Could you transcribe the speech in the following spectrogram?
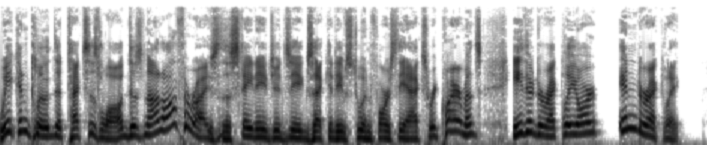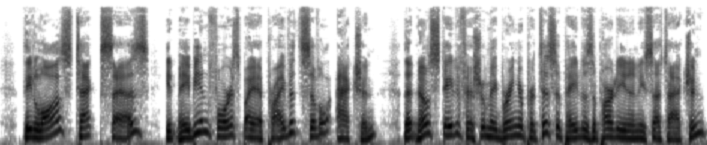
we conclude that Texas law does not authorize the state agency executives to enforce the Act's requirements, either directly or indirectly. The law's text says it may be enforced by a private civil action, that no state official may bring or participate as a party in any such action,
